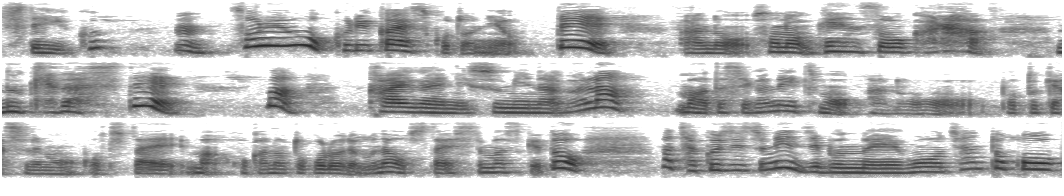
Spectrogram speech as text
していく。うん、それを繰り返すことによってあのその幻想から 抜け出して、まあ、海外に住みながら、まあ、私がねいつもあのポッドキャストでもお伝え、まあ、他のところでもねお伝えしてますけど、まあ、着実に自分の英語をちゃんとこう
